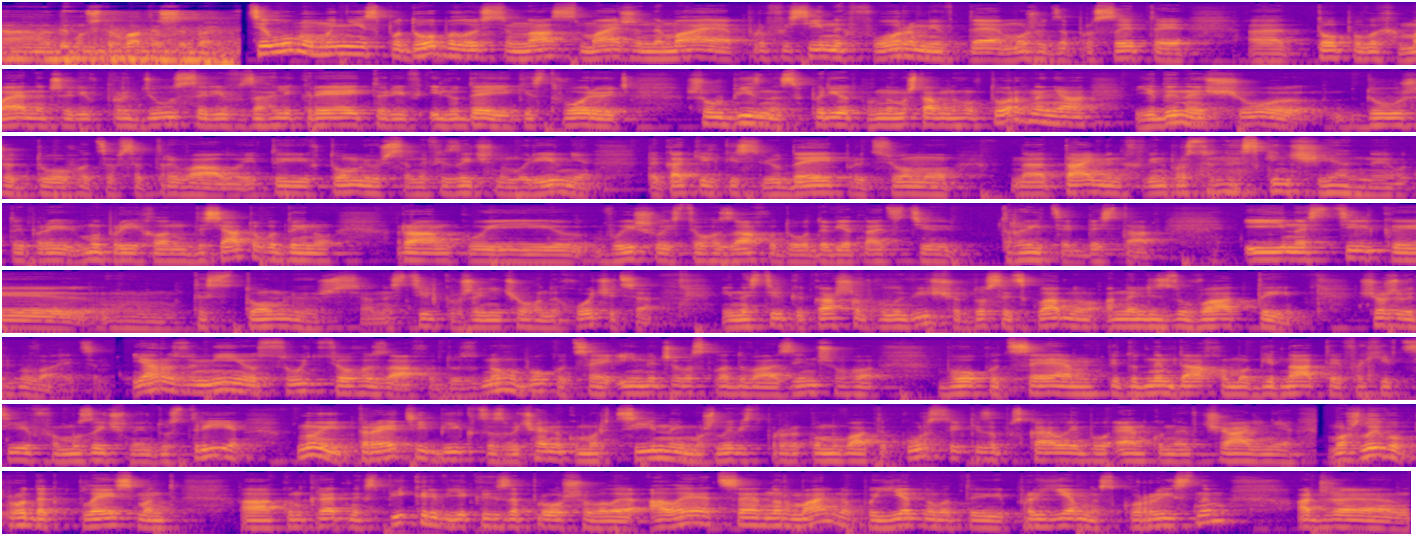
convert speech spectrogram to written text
е, демонструвати себе. В цілому мені сподобалось. У нас майже немає професійних форумів, де можуть запросити е, топових менеджерів, продюсерів, взагалі креаторів і людей, які створюють шоу-бізнес в період повномасштабного вторгнення. Єдине, що дуже довго це все тривало, і ти втомлюєшся на фізичному рівні. Така кількість людей при цьому. На таймінг він просто нескінченний. От ти при... Ми приїхали на 10 годину ранку і вийшли з цього заходу о 19.30, десь так. І настільки ти стомлюєшся, настільки вже нічого не хочеться, і настільки каша в голові, що досить складно аналізувати, Що ж відбувається? Я розумію суть цього заходу. З одного боку, це іміджева складова, з іншого боку, це під одним дахом об'єднати фахівців музичної індустрії. Ну і третій бік це звичайно комерційний, можливість прорекламувати курси, які запускає лейбл Енко, навчальні, можливо, продакт плейсмент конкретних спікерів, яких запрошували, але це нормально поєднувати приємне з корисним, адже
